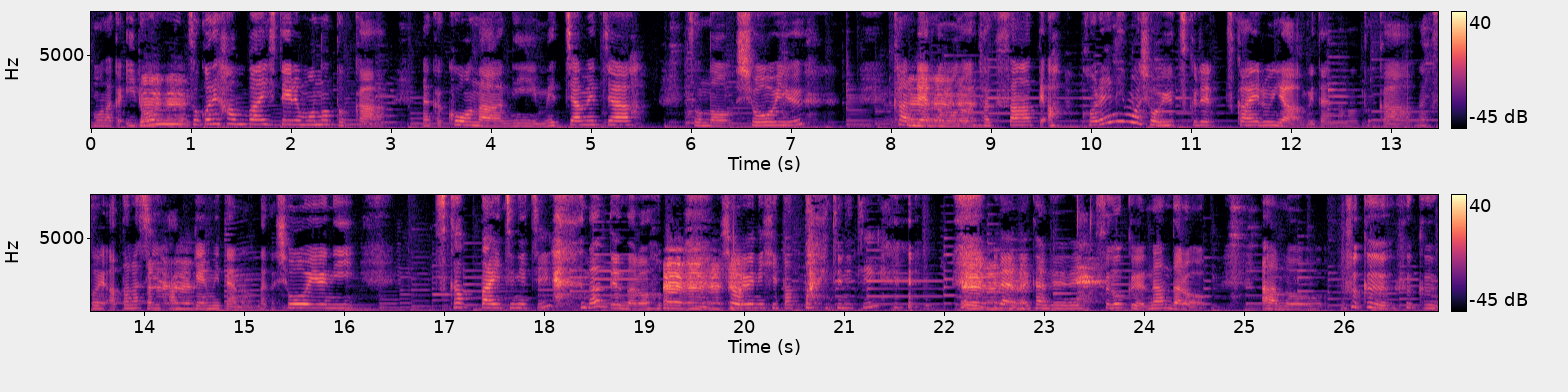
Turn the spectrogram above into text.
もうなんかいろんな、そこで販売しているものとかなんかコーナーにめちゃめちゃその醤油関連のものがたくさんあって、あこれにも醤油作れ使えるんやみたいなのとかなんかそういう新しい発見みたいなの、なんか醤油に使った一日？なんて言うんだろう。醤油に浸った一日？みたいな感じでねすごくなんだろう。あの服服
